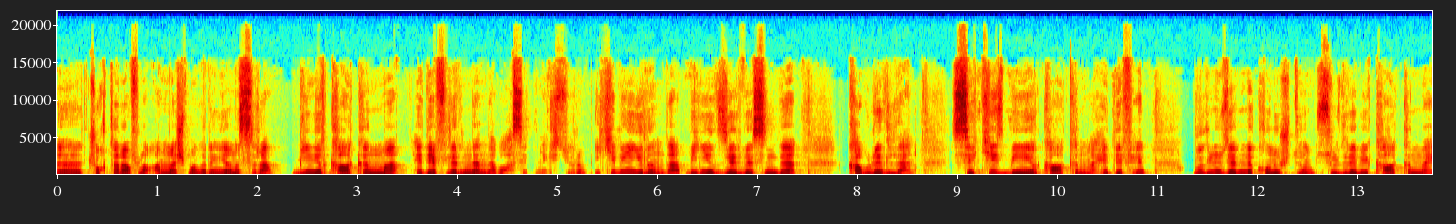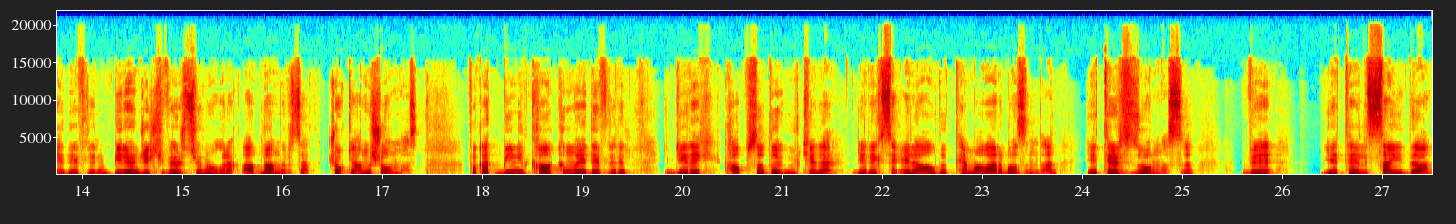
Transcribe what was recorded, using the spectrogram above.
e, çok taraflı anlaşmaların yanı sıra bin yıl kalkınma hedeflerinden de bahsetmek istiyorum. 2000 yılında bin yıl zirvesinde kabul edilen 8000 yıl kalkınma hedefi bugün üzerinde konuştuğum sürdürülebilir kalkınma hedeflerinin bir önceki versiyonu olarak adlandırırsak çok yanlış olmaz. Fakat bin yıl kalkınma hedefleri gerek kapsadığı ülkeler gerekse ele aldığı temalar bazından yetersiz olması ve yeterli sayıda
